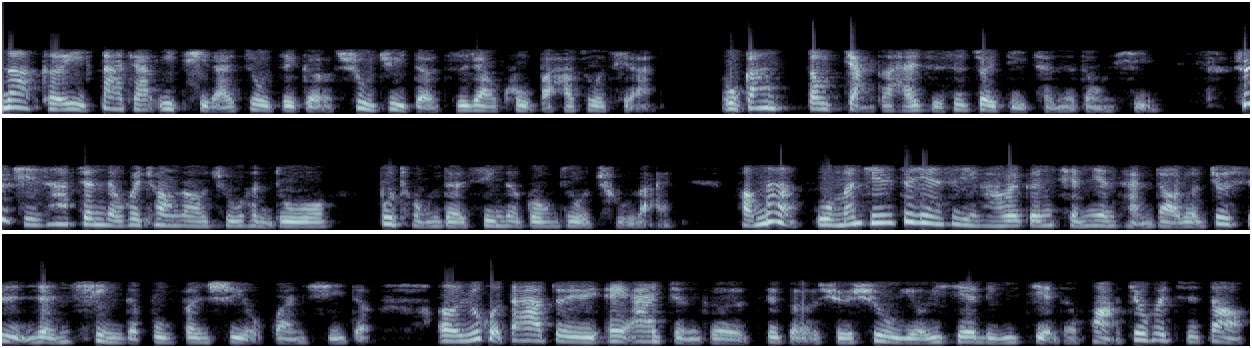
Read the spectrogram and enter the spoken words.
那可以大家一起来做这个数据的资料库，把它做起来。我刚刚都讲的还只是最底层的东西，所以其实它真的会创造出很多不同的新的工作出来。好，那我们其实这件事情还会跟前面谈到的，就是人性的部分是有关系的。呃，如果大家对于 AI 整个这个学术有一些理解的话，就会知道。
